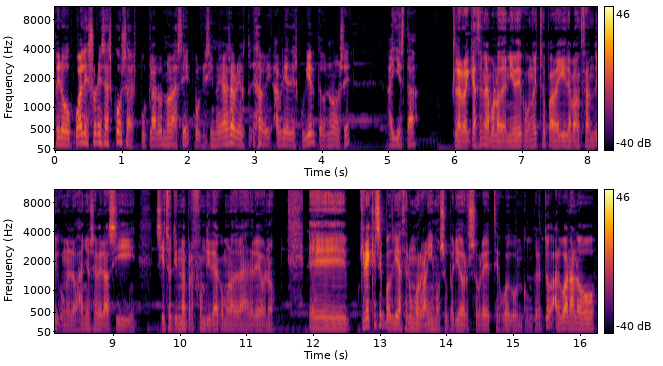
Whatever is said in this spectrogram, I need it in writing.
Pero ¿cuáles son esas cosas? Pues claro, no las sé, porque si no ya las habría, habría descubierto, no lo sé. Ahí está. Claro, hay que hacer una bola de nieve con esto para ir avanzando y con los años se verá si, esto tiene una profundidad como la del ajedrez o no. Eh, ¿Crees que se podría hacer un organismo superior sobre este juego en concreto? Algo análogo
